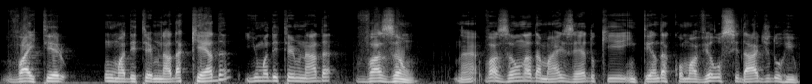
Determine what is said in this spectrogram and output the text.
vai ter uma determinada queda e uma determinada vazão. Né? Vazão nada mais é do que entenda como a velocidade do rio,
